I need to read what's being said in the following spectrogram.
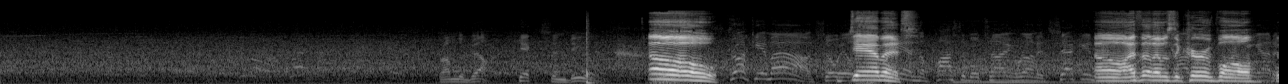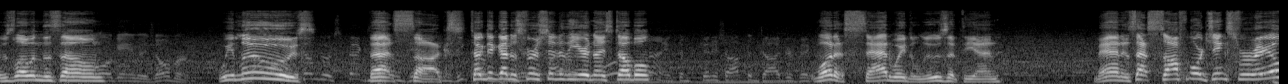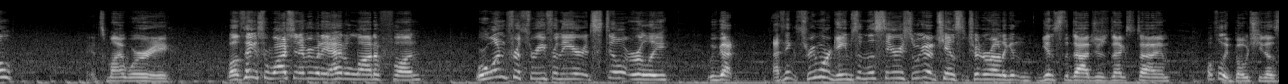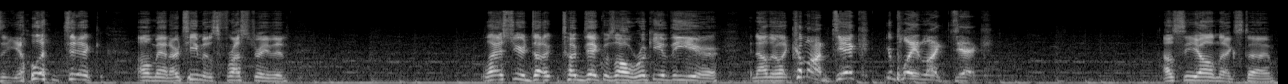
From the belt, kicks and deals. Oh! Struck him out, so he'll Damn it. the possible tying run at second. Oh, I thought that was the curveball. It was low in the zone. Ball game is over. We lose! That sucks. hits, Tug Dick got his first hit of the year, nice double. What a sad way to lose at the end. Man, is that sophomore jinx for real? It's my worry. Well, thanks for watching, everybody. I had a lot of fun. We're one for three for the year. It's still early. We've got, I think, three more games in this series, so we got a chance to turn around against the Dodgers next time. Hopefully Bochy doesn't yell at Dick. Oh, man, our team is frustrated. Last year, Tug Dick was all Rookie of the Year, and now they're like, come on, Dick! You're playing like Dick! I'll see y'all next time.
